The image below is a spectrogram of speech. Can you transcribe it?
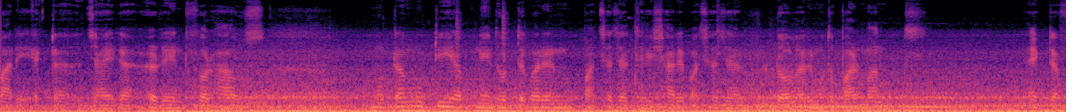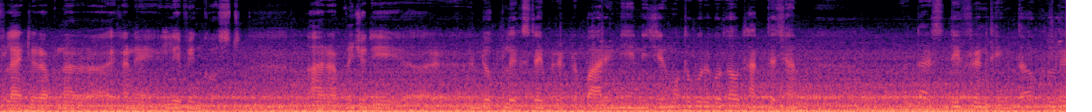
পারে একটা জায়গা রেন্ট ফর হাউস মোটামুটি আপনি ধরতে পারেন পাঁচ হাজার থেকে সাড়ে পাঁচ হাজার ডলারের মতো পার মান্থ একটা ফ্ল্যাটের আপনার এখানে লিভিং কস্ট আর আপনি যদি ডুপ্লেক্স টাইপের একটা বাড়ি নিয়ে নিজের মতো করে কোথাও থাকতে চান দ্যাটস ডিফারেন্ট থিং তাহলে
